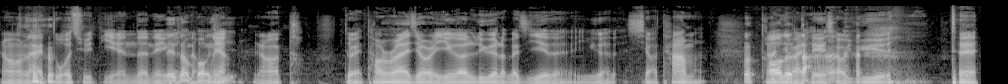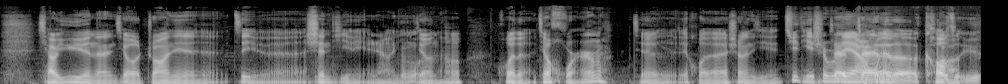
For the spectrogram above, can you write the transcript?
然后来 夺取敌人的那个能量，然后掏对掏出来就是一个绿了吧唧的一个小他们，然掏的把这个小玉，对小玉呢就装进自己的身体里，然后你就能获得就魂儿嘛，就获得升级。具体是不是这样，摘的不好尻子玉，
